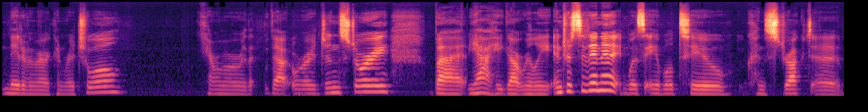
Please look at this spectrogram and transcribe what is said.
Native American ritual. Can't remember that, that origin story, but yeah, he got really interested in it, was able to construct a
